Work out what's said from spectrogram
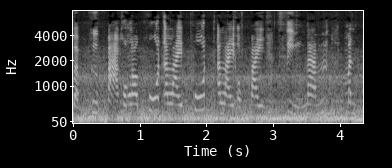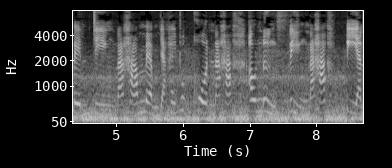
แบบคือปากของเราพูดอะไรพูดอะไรออกไป สิ่งนั้นมันเป็นจริงนะคะแหม่มอยากให้ทุกคนนะคะ เอาหนึ่งสิ่งนะคะ เปลี่ยน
